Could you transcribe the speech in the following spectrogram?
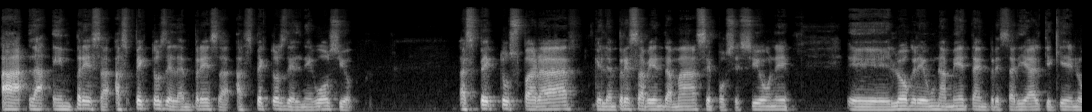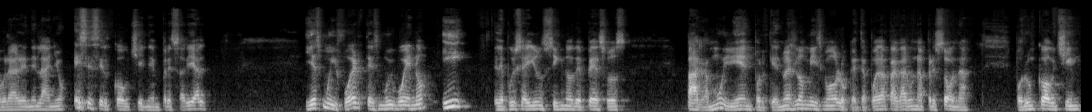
a la empresa, aspectos de la empresa, aspectos del negocio, aspectos para que la empresa venda más, se posesione, eh, logre una meta empresarial que quieren lograr en el año. Ese es el coaching empresarial. Y es muy fuerte, es muy bueno. Y le puse ahí un signo de pesos, paga muy bien, porque no es lo mismo lo que te pueda pagar una persona por un coaching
